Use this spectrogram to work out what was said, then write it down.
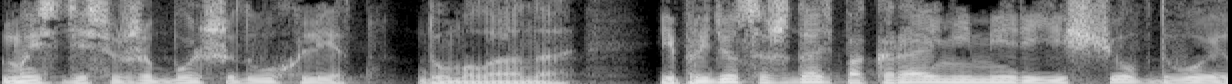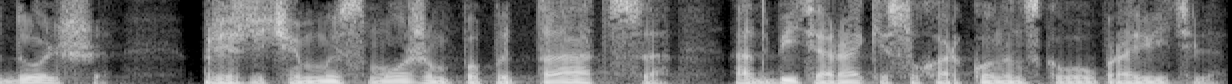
«Мы здесь уже больше двух лет», — думала она, «и придется ждать по крайней мере еще вдвое дольше, прежде чем мы сможем попытаться отбить Араки Сухарконенского управителя,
